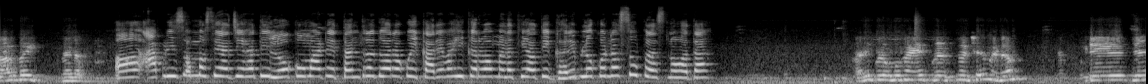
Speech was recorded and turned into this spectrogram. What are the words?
લાલભાઈ મેડમ. આપણી સમસ્યા જે હતી લોકો માટે તંત્ર દ્વારા કોઈ કાર્યવાહી કરવામાં નથી આવતી. ગરીબ લોકોના શું પ્રશ્નો હતા? ગરીબ લોકોના એક પ્રશ્ન છે મેડમ કે જે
